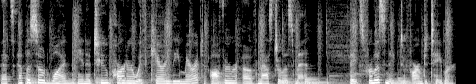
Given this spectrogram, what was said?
That's episode one in a two parter with Keri Leigh Merritt, author of Masterless Men. Thanks for listening to Farm to Taber.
